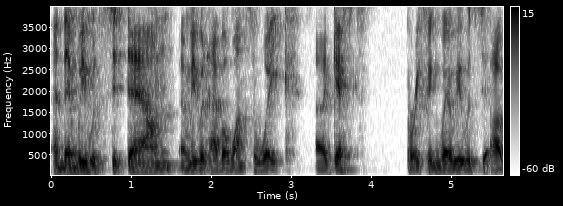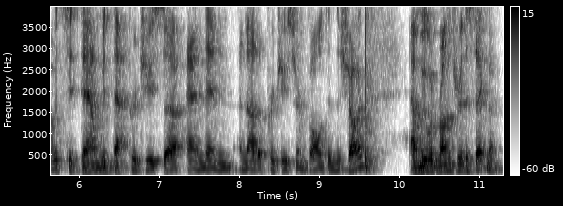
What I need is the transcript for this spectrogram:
And then we would sit down and we would have a once a week uh, guest briefing where we would sit, I would sit down with that producer and then another producer involved in the show, and we would run through the segment.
